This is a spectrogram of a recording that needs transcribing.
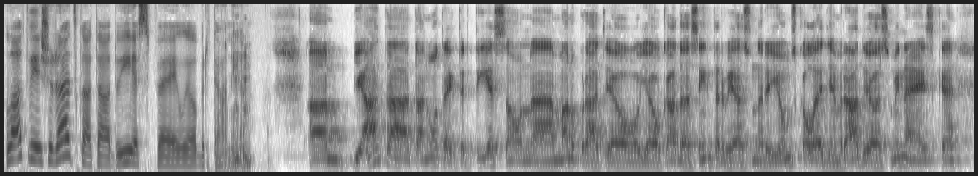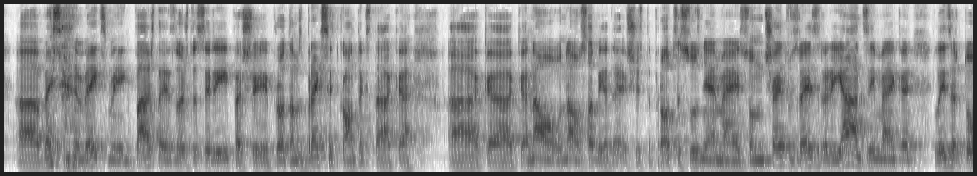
latvieši redz kā tādu iespēju Lielbritānijā? Mm -hmm. Um, jā, tā, tā noteikti ir tiesa. Un, uh, manuprāt, jau, jau kādās intervijās, un arī jums, kolēģiem, rādio esmu minējis, ka uh, veiksmīgi pārsteidzoši tas ir īpaši, protams, Brexit kontekstā, ka ka, ka nav, nav sabiedrējis šis process uzņēmējs. Un šeit uzreiz ir arī jāatzīmē, ka līdz ar to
